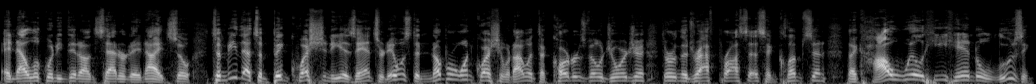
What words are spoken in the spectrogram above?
and now look what he did on Saturday night. So to me, that's a big question he has answered. It was the number one question when I went to Cartersville, Georgia during the draft process and Clemson. Like, how will he handle losing?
